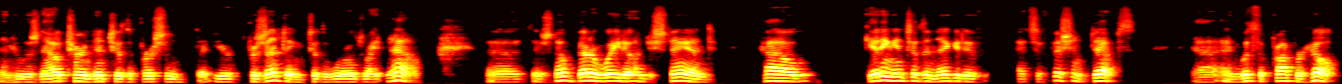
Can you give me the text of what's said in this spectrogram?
and who has now turned into the person that you're presenting to the world right now. Uh, there's no better way to understand how getting into the negative at sufficient depth uh, and with the proper help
